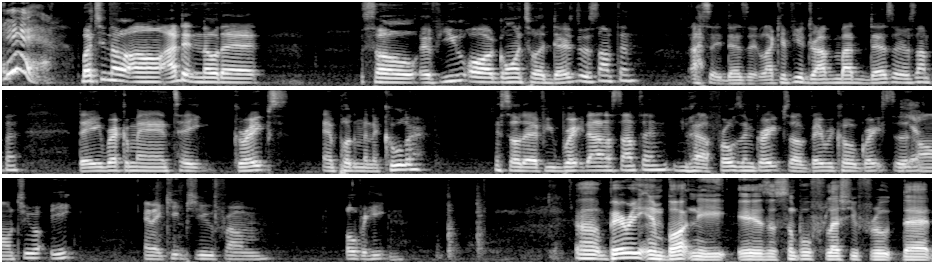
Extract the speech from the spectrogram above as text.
yeah. But you know, um, I didn't know that. So if you are going to a desert or something, I say desert. Like if you're driving by the desert or something, they recommend take grapes and put them in a cooler, so that if you break down or something, you have frozen grapes or very cold grapes to Yep. um chew eat, and it keeps you from overheating. Uh, berry in botany is a simple fleshy fruit that.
